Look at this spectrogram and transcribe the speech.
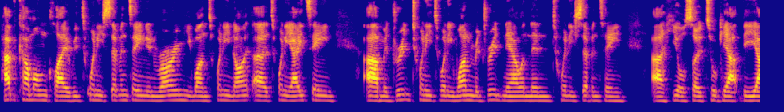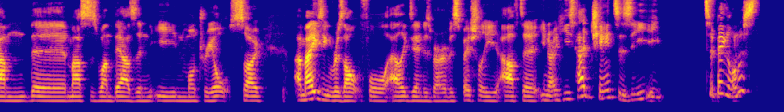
have come on clay. With 2017 in Rome, he won 29, uh, 2018 uh, Madrid, 2021 Madrid now, and then 2017 uh, he also took out the um, the Masters 1000 in Montreal. So amazing result for Alexander Zverev, especially after you know he's had chances. He, he, to be honest,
